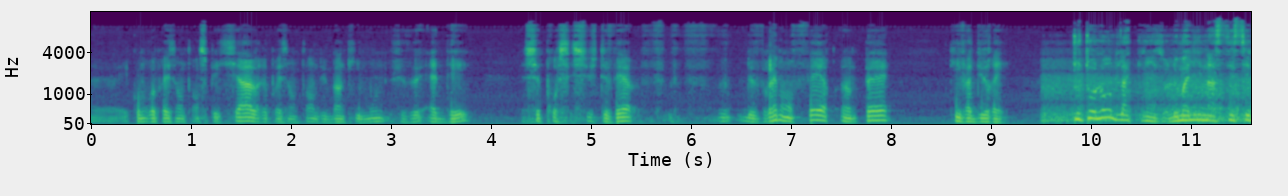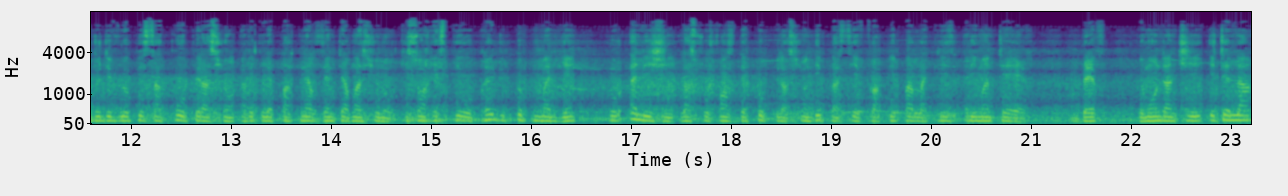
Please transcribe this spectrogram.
Euh, et comme représentant spécial, représentant du Ban Ki-moon, je veux aider ce processus de, de vraiment faire un paix qui va durer. Tout au long de la crise, le Mali n'a cessé de développer sa coopération avec les partenaires internationaux qui sont restés auprès du peuple malien pour alléger la souffrance des populations déplacées frappées par la crise alimentaire. Bref, le monde entier était là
